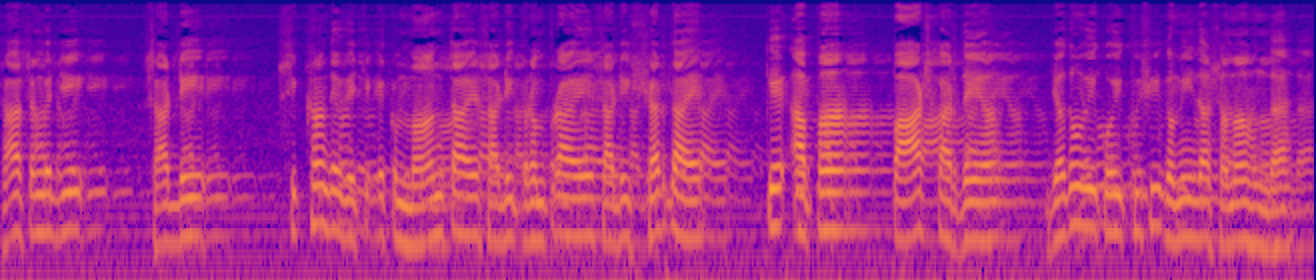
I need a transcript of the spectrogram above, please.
ਸਾਧ ਸੰਗਤ ਜੀ, ਸਾਡੀ ਸਿੱਖਾਂ ਦੇ ਵਿੱਚ ਇੱਕ ਮਾਨਤਾ ਹੈ, ਸਾਡੀ ਪਰੰਪਰਾ ਹੈ, ਸਾਡੀ ਸ਼ਰਧਾ ਹੈ ਕਿ ਆਪਾਂ ਪਾਠ ਕਰਦੇ ਆ ਜਦੋਂ ਵੀ ਕੋਈ ਖੁਸ਼ੀ ਗਮੀ ਦਾ ਸਮਾਂ ਹੁੰਦਾ,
